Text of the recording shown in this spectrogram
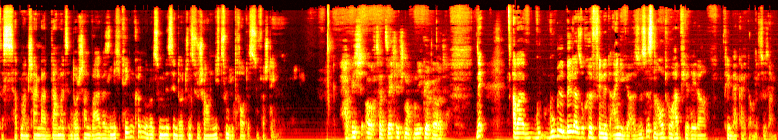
Das hat man scheinbar damals in Deutschland wahlweise nicht kriegen können oder zumindest den deutschen Zuschauern nicht zugetraut, es zu verstehen. Habe ich auch tatsächlich noch nie gehört. Nee, aber Google-Bildersuche findet einige. Also es ist ein Auto, hat vier Räder. Viel mehr kann ich da auch nicht zu sagen.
